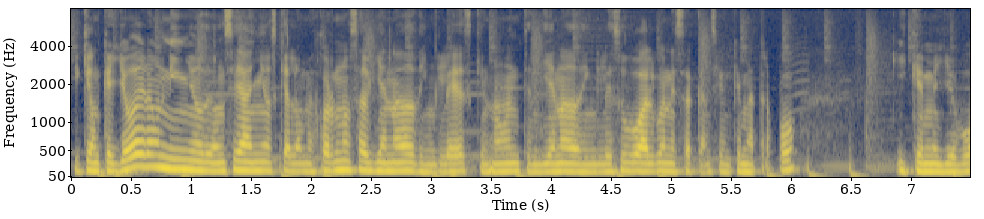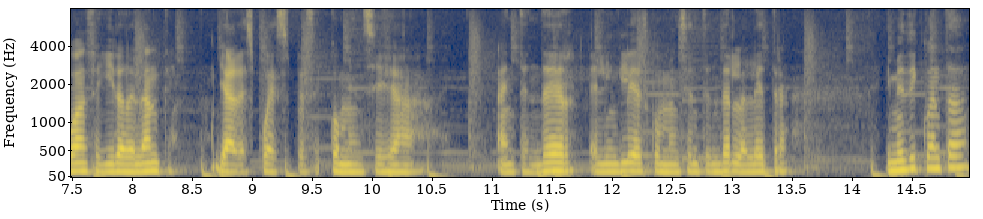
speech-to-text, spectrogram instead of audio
Y que aunque yo era un niño de 11 años que a lo mejor no sabía nada de inglés, que no entendía nada de inglés, hubo algo en esa canción que me atrapó y que me llevó a seguir adelante. Ya después pues, comencé a, a entender el inglés, comencé a entender la letra y me di cuenta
